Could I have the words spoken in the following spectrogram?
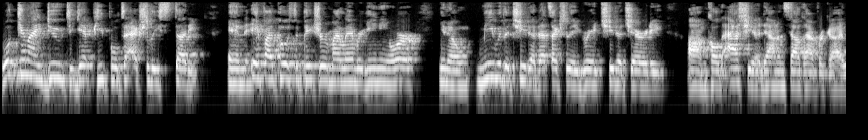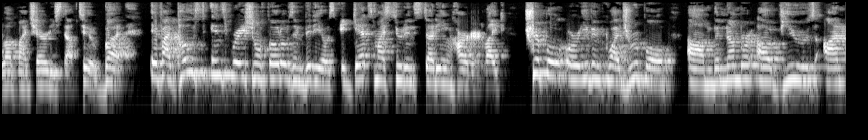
What can I do to get people to actually study? And if I post a picture of my Lamborghini or, you know, me with a cheetah, that's actually a great cheetah charity um, called Ashia down in South Africa. I love my charity stuff too. But if I post inspirational photos and videos, it gets my students studying harder, like triple or even quadruple um, the number of views on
